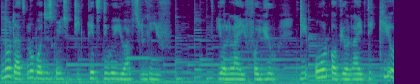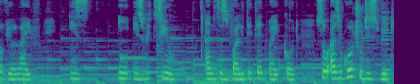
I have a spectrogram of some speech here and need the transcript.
Know that nobody is going to dictate the way you have to live your life for you. The whole of your life the key of your life is is with you and it is validated by god. So as you go through this week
